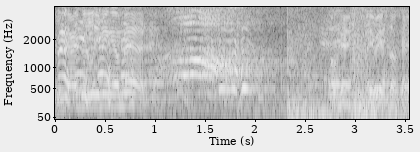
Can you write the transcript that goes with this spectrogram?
You guys are leaving him in. Okay, maybe it's okay.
